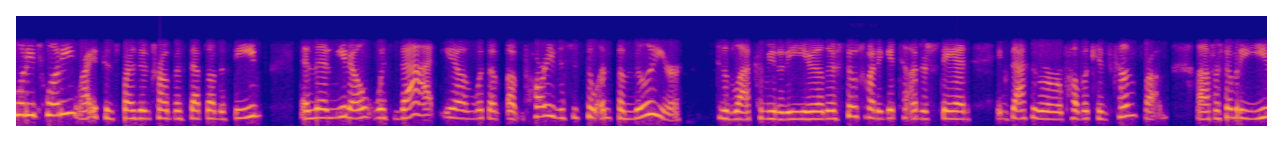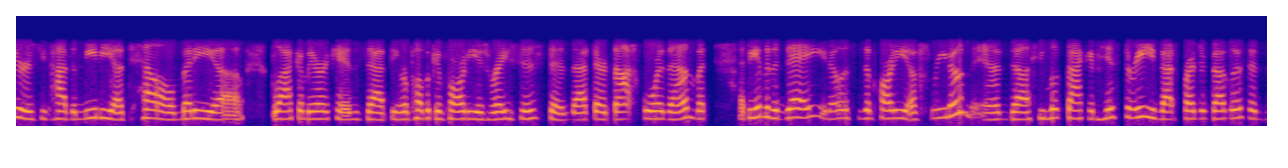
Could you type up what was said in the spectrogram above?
2020, right? Since President Trump has stepped on the scene. And then, you know, with that, you know, with a, a party that's just so unfamiliar to the black community. You know, they're still trying to get to understand exactly where Republicans come from. Uh, for so many years, you've had the media tell many uh, black Americans that the Republican Party is racist and that they're not for them. But at the end of the day, you know, this is a party of freedom. And uh, if you look back in history, you've got Frederick Douglass and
